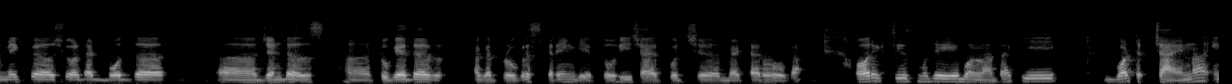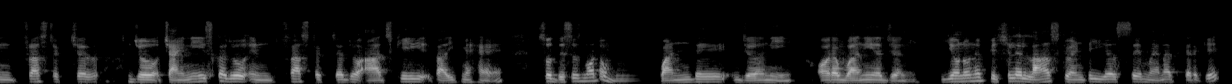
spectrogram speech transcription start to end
make sure that both the genders together अगर प्रोग्रेस करेंगे तो ही शायद कुछ बेटर होगा। और एक चीज़ मुझे ये बोलना था कि व्हाट चाइना इंफ्रास्ट्रक्चर जो चाइनीज़ का जो इंफ्रास्ट्रक्चर जो आज की तारीख में है so this is not a one day journey और अ वन ईयर जर्नी ये उन्होंने पिछले लास्ट ट्वेंटी इयर्स से मेहनत करके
